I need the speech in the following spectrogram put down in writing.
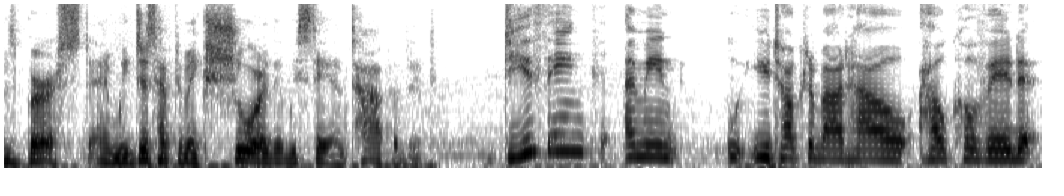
was burst, and we just have to make sure that we stay on top of it. Do you think? I mean, you talked about how how COVID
